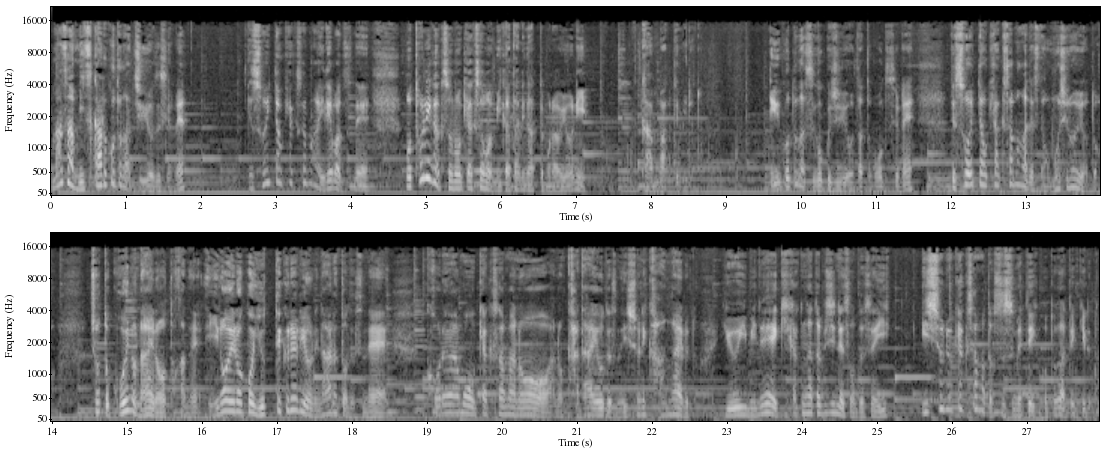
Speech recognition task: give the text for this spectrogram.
まずは見つかることが重要ですよね。そういったお客様がいればですね、もうとにかくそのお客様を味方になってもらうように頑張ってみると。いうことがすごく重要だと思うんですよね。で、そういったお客様がですね、面白いよと。ちょっとこういうのないの？とかね、いろいろこう言ってくれるようになるとですね、これはもうお客様のあの課題をですね、一緒に考えるという意味で、企画型ビジネスをですね、一緒にお客様と進めていくことができると。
